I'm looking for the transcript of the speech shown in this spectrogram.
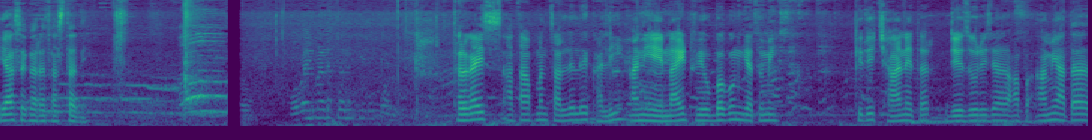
हे असं करत असतात ते. तर काहीच आता आपण चाललेलो आहे खाली आणि हे नाईट व्ह्यू बघून घ्या तुम्ही. किती छान आहे तर. जेजुरीच्या आप आम्ही आता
